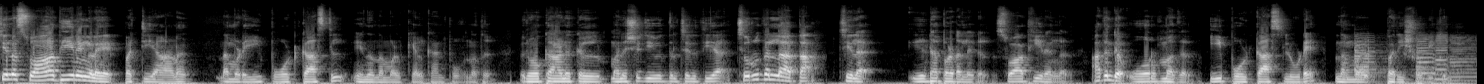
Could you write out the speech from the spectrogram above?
ചില സ്വാധീനങ്ങളെ പറ്റിയാണ് നമ്മുടെ ഈ പോഡ്കാസ്റ്റിൽ ഇന്ന് നമ്മൾ കേൾക്കാൻ പോകുന്നത്. രോഗാണുക്കൾ മനുഷ്യജീവിതത്തിൽ ചെലുത്തിയ ചെറുതല്ലാത്ത ചില ഇടപെടലുകൾ സ്വാധീനങ്ങൾ അതിന്റെ ഓർമ്മകൾ ഈ പോഡ്കാസ്റ്റിലൂടെ നമ്മൾ പരിശോധിക്കും.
